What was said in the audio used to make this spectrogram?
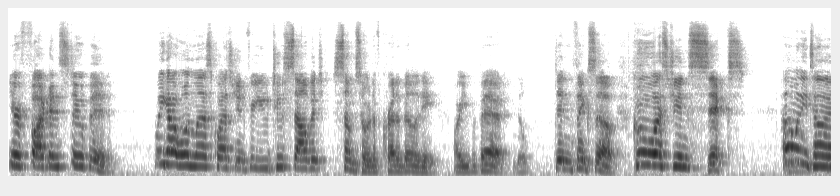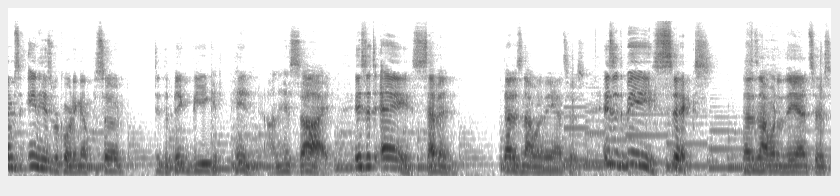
You're fucking stupid. We got one last question for you to salvage some sort of credibility. Are you prepared? Nope. Didn't think so. Question six. How many times in his recording episode did the Big B get pinned on his side? Is it A, seven? That is not one of the answers. Is it B, six? That is not one of the answers.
